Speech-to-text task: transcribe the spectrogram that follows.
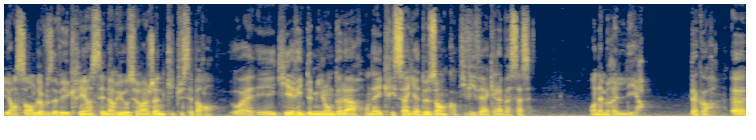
Et ensemble, vous avez écrit un scénario sur un jeune qui tue ses parents. Ouais, et qui hérite de millions de dollars. On a écrit ça il y a deux ans quand il vivait à Calabasas. On aimerait le lire. D'accord. Euh,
